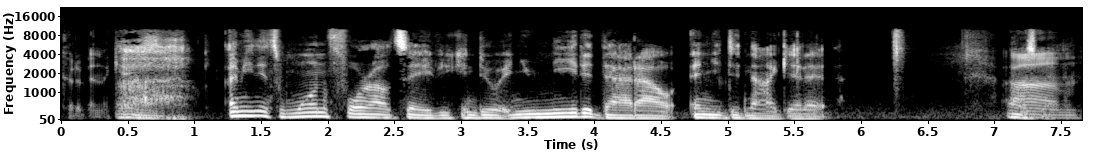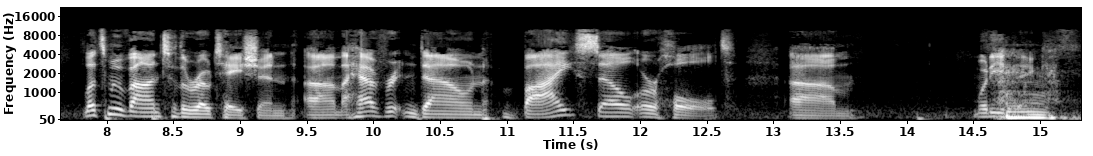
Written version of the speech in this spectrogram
could have been the case. I mean, it's one four out save. You can do it, and you needed that out, and you did not get it. That was bad. Um, let's move on to the rotation. Um, I have written down buy, sell, or hold. Um, what do you think?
